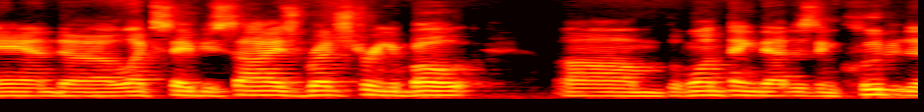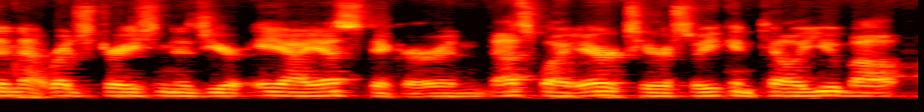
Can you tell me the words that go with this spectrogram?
And uh, like I say, besides registering a boat, um, the one thing that is included in that registration is your AIS sticker, and that's why Eric's here, so he can tell you about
